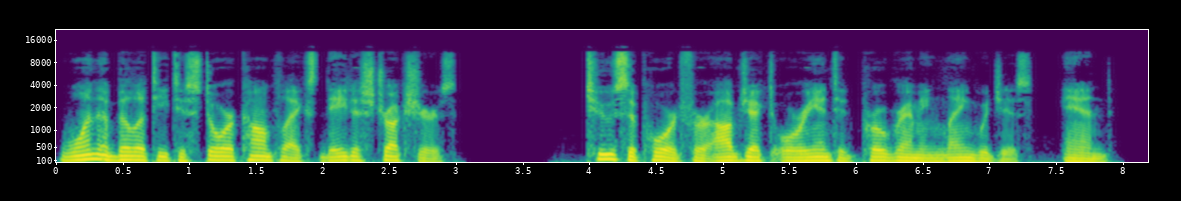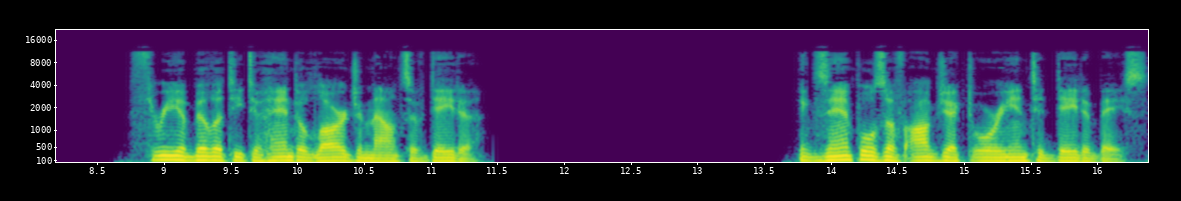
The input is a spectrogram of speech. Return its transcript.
1. Ability to store complex data structures. 2. Support for object-oriented programming languages, and 3. Ability to handle large amounts of data. Examples of object-oriented database.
